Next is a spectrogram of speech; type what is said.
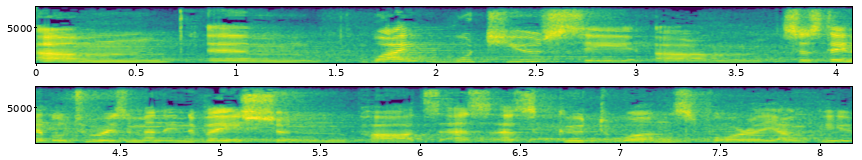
Um, um, why would you see um, sustainable tourism and innovation parts as, as good ones for a young pe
